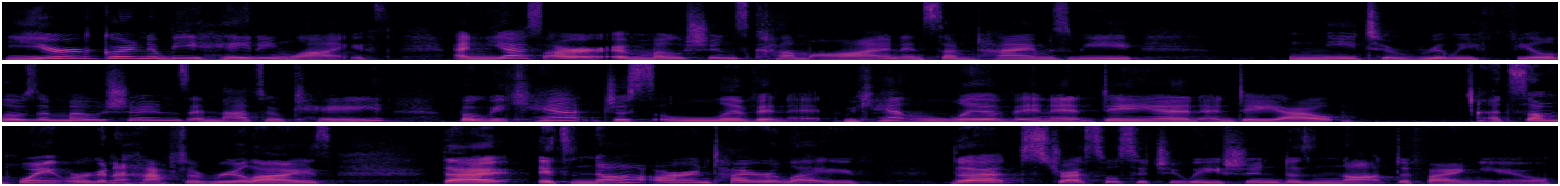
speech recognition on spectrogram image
you're going to be hating life. And yes, our emotions come on and sometimes we need to really feel those emotions and that's okay, but we can't just live in it. We can't live in it day in and day out at some point, we're going to have to realize that it's not our entire life. That stressful situation does not define you,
